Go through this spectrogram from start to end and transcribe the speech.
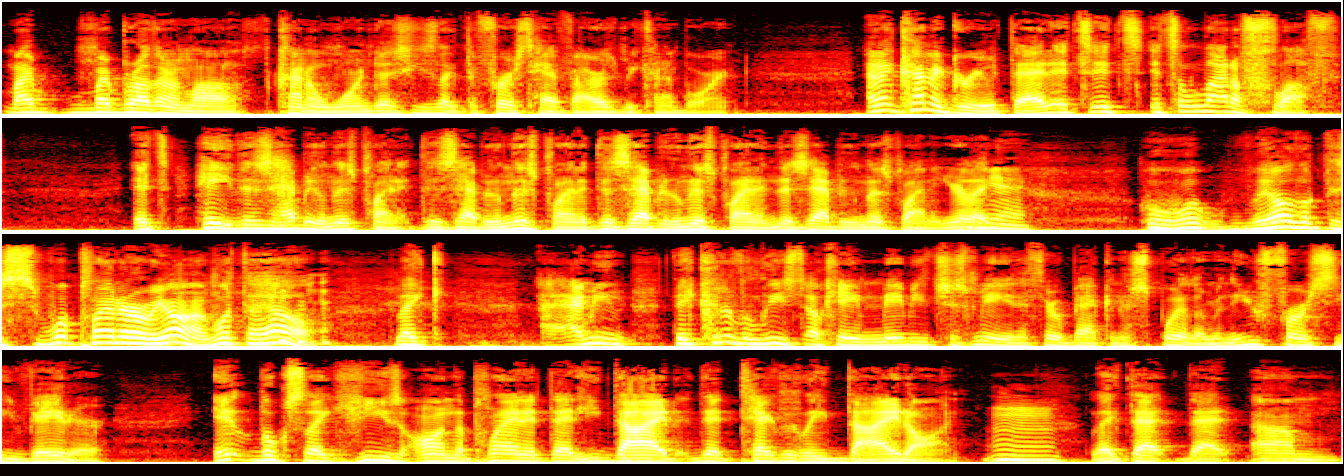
my my brother in law kind of warned us. He's like the first half hours be kind of boring, and I kind of agree with that. It's it's it's a lot of fluff. It's hey, this is happening on this planet. This is happening on this planet. This is happening on this planet. And this is happening on this planet. You're like, yeah. oh, what, we all look this. What planet are we on? What the hell? like, I I mean, they could have at least okay. Maybe it's just me to throw back in a spoiler. When you first see Vader, it looks like he's on the planet that he died, that technically died on, mm. like that that um,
